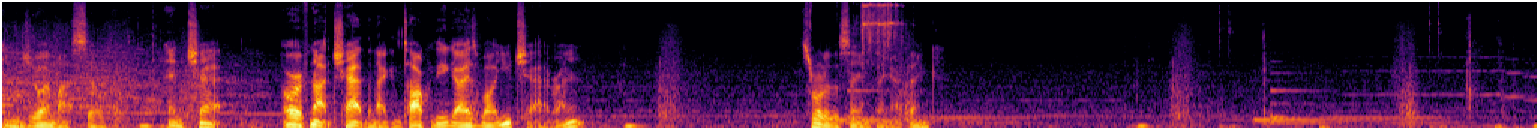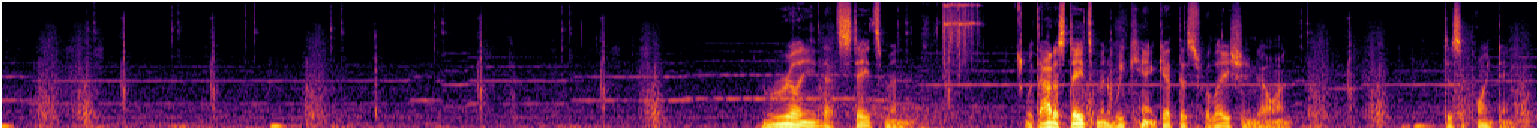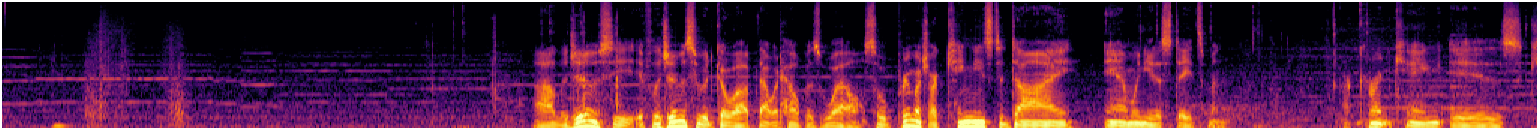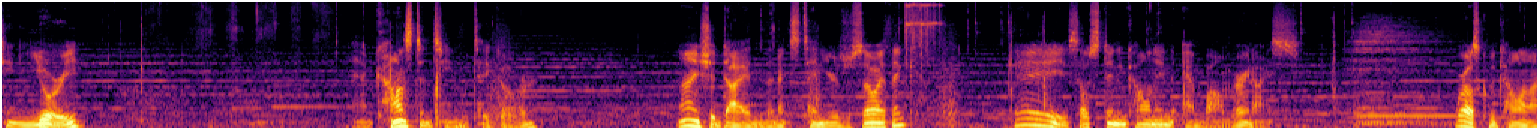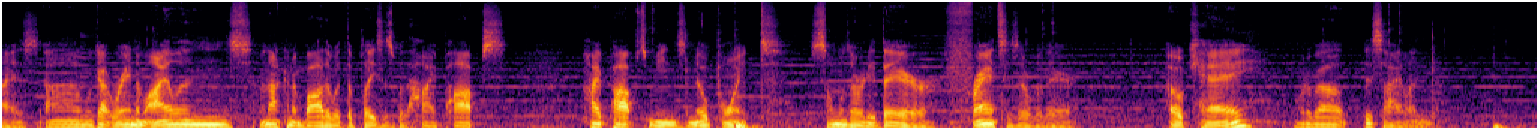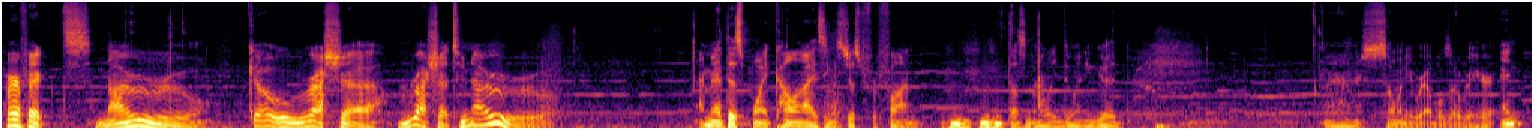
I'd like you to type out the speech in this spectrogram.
enjoy myself and chat. Or if not chat, then I can talk with you guys while you chat, right? Sort of the same thing, I think. Really need that statesman. Without a statesman, we can't get this relation going. Disappointing. Uh, legitimacy, if legitimacy would go up, that would help as well. So pretty much our king needs to die, and we need a statesman. Our current king is King Yuri. And Constantine would take over. I should die in the next 10 years or so, I think. Okay, self-sustaining colony in Ambon. Very nice. Where else can we colonize? Um, we got random islands. I'm not going to bother with the places with high pops. High pops means no point. Someone's already there. France is over there. Okay. What about this island? Perfect. Nauru. Go Russia. Russia to Nauru. I mean, at this point, colonizing is just for fun. it Doesn't really do any good. Uh, there's so many rebels over here. And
